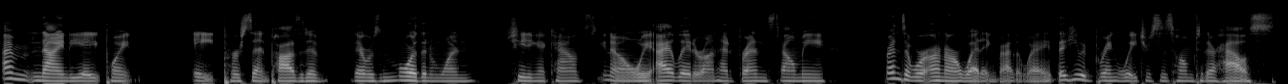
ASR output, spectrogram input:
I'm 98.8% positive there was more than one cheating accounts. You know, we I later on had friends tell me friends that were on our wedding by the way, that he would bring waitresses home to their house.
